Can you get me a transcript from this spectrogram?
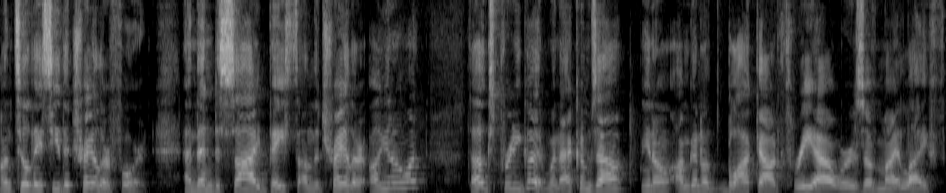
until they see the trailer for it and then decide based on the trailer, oh, you know what? That looks pretty good. When that comes out, you know, I'm going to block out three hours of my life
